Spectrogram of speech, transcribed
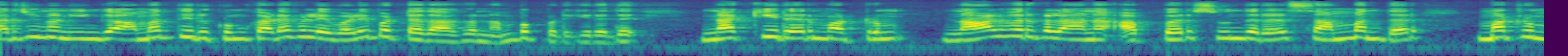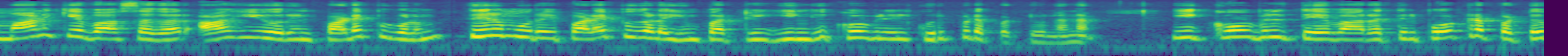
அர்ஜுனன் இங்கு அமர்ந்திருக்கும் கடவுளை வழிபட்டதாக நம்பப்படுகிறது. நக்கீரர் மற்றும் நால்வர்களான அப்பர் சுந்தரர் சம்பந்தர் மற்றும் மாணிக்க வாசகர் ஆகியோரின் படைப்புகளும் திருமுறை படைப்புகளையும் பற்றி இங்கு கோவிலில் குறிப்பிடப்பட்டுள்ளன. இக்கோவில் தேவாரத்தில் போற்றப்பட்டு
